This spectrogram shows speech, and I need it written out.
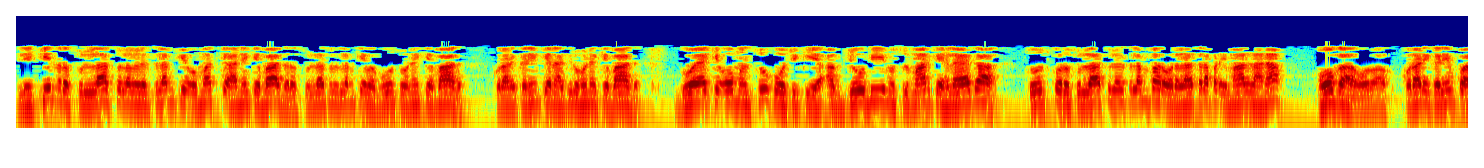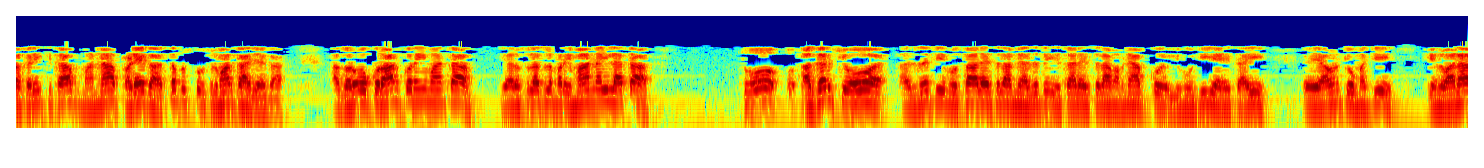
لیکن رسول اللہ صلی اللہ علیہ وسلم کی امت کے آنے کے بعد، رسول اللہ صلی اللہ علیہ وسلم کے مبوس ہونے کے بعد، قرآن کریم کے نازل ہونے کے بعد، گویا کہ وہ منسوخ ہو چکی ہے۔ اب جو بھی مسلمان کہلائے گا، تو اس کو رسول اللہ صلی اللہ علیہ وسلم پر اور اللہ تعالیٰ پر ایمان لانا ہوگا اور قرآن کریم کو آخری کتاب ماننا پڑے گا۔ تب اس کو مسلمان کہا جائے گا۔ اگر وہ قرآن کو نہیں مانتا یا رسول اللہ علیہ وسلم پر ایمان نہیں لاتا، تو اگرچہ وہ حضرت علیہ السلام یا حضرت عیسیٰ علیہ السلام اپنے آپ کو یہودی یا عیسائی یا ان کی امتی کہلوانا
